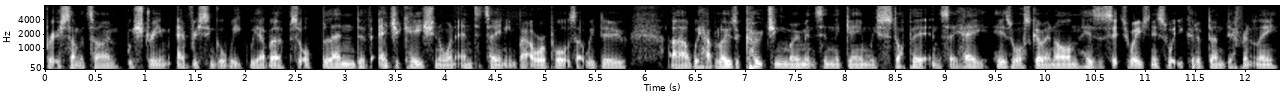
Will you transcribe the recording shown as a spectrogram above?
British summertime. We stream every single week. We have a sort of blend of educational and entertaining battle reports that we do. Uh, we have loads of coaching moments in the game. We stop it and say, hey, here's what's going on. Here's the situation. This is what you could have done differently.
